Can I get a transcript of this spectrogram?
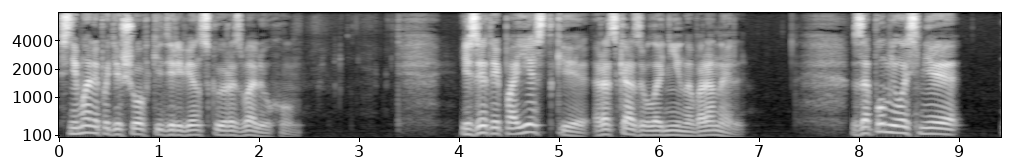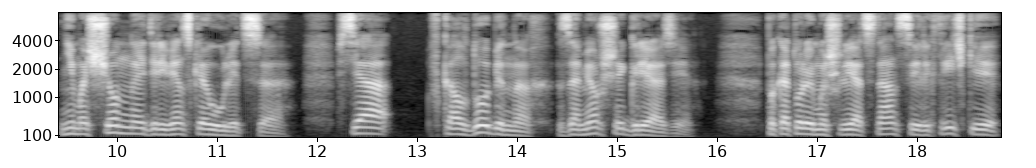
снимали по дешевке деревенскую развалюху. Из этой поездки, рассказывала Нина Воронель, запомнилась мне немощенная деревенская улица, вся в колдобинах замерзшей грязи, по которой мы шли от станции электрички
